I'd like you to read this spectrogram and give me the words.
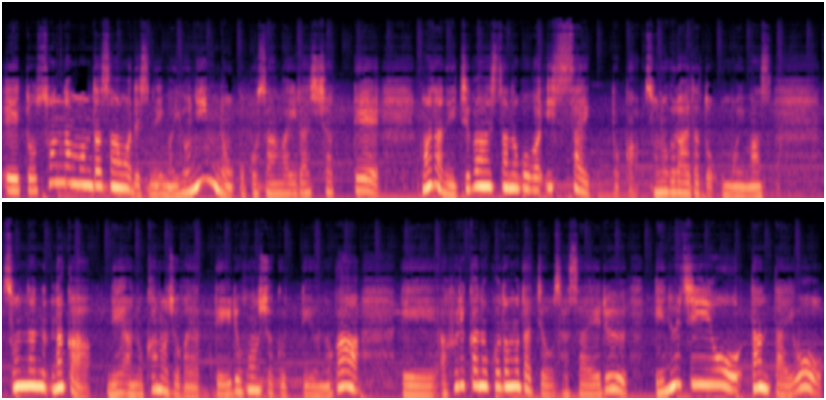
えーと、そんな門田さんはですね今4人のお子さんがいらっしゃってまだね一番下の子が1歳とかそのぐらいだと思いますそんな中ねあの彼女がやっている本職っていうのが、えー、アフリカの子どもたちを支える NGO 団体を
